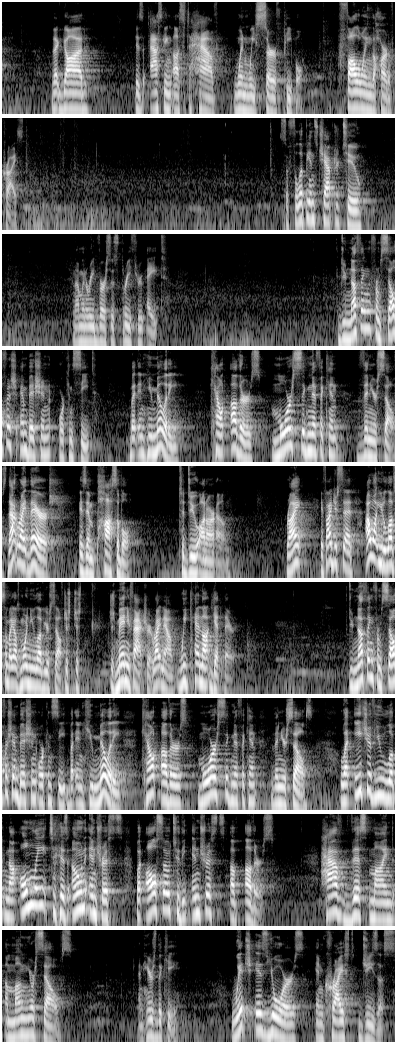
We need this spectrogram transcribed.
that God is asking us to have when we serve people, following the heart of Christ. So, Philippians chapter 2, and I'm going to read verses 3 through 8. Do nothing from selfish ambition or conceit, but in humility count others more significant than yourselves. That right there is impossible to do on our own. Right? If I just said, I want you to love somebody else more than you love yourself, just, just, just manufacture it right now, we cannot get there. Do nothing from selfish ambition or conceit, but in humility count others more significant than yourselves. Let each of you look not only to his own interests, but also to the interests of others. Have this mind among yourselves. And here's the key which is yours in Christ Jesus,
